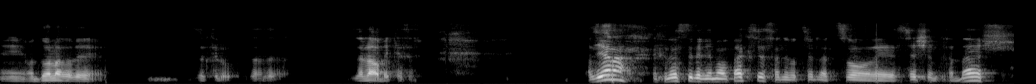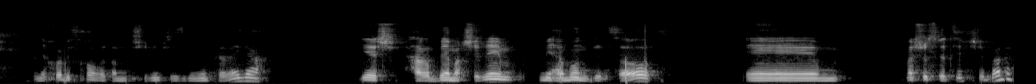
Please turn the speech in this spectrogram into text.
אה, או דולר, זה כאילו, זה, זה, זה לא הרבה כסף. אז יאללה, נכנסתי לרימוט אקסס, אני רוצה לעצור סשן אה, חדש, אני יכול לבחור את המכשירים שזמינים כרגע, יש הרבה מכשירים מהמון גרסאות, אה, משהו ספציפי שבא לך?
